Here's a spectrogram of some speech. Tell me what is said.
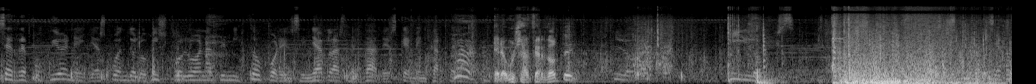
Se refugió en ellas cuando el obispo lo anatemizó por enseñar las verdades que me encarcelaron. ¿Era un sacerdote? Lo es. Y lo es. Son demasiado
